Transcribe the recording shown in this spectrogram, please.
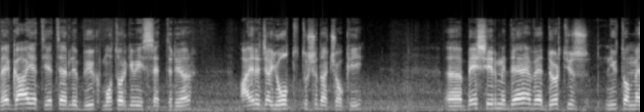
Ve gayet yeterli büyük motor gibi hissettiriyor. Ayrıca yol tutuşu da çok iyi. Ee, 520D ve 400 Nm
